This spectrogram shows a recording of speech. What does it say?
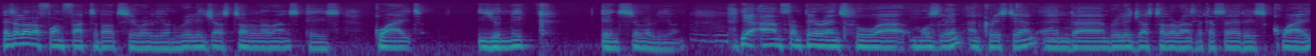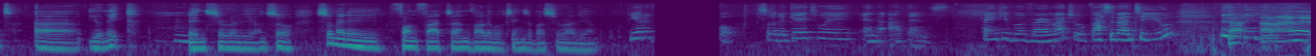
There's a lot of fun facts about Sierra Leone. Religious tolerance is quite unique in Sierra Leone. Mm -hmm. Yeah, I'm from parents who are Muslim and Christian, and mm -hmm. um, religious tolerance, like I said, is quite uh, unique mm -hmm. in Sierra Leone. So, so many fun facts and valuable things about Sierra Leone. Beautiful. So the gateway and the Athens. Thank you both very much. We'll pass it on to you. uh,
